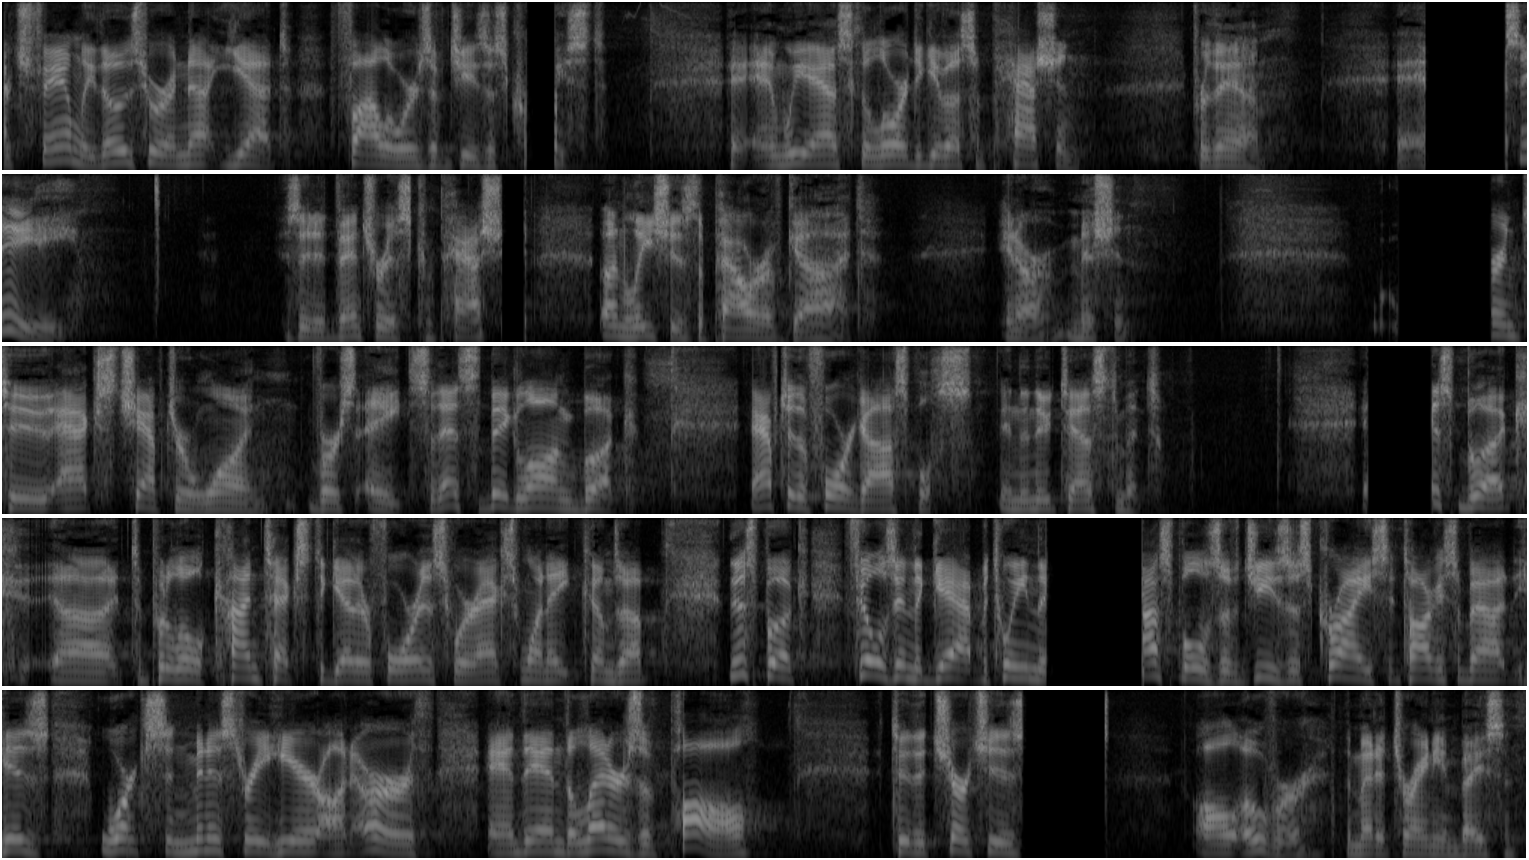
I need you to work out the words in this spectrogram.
church family, those who are not yet followers of Jesus Christ. And we ask the Lord to give us a passion for them. And see is it adventurous compassion unleashes the power of God in our mission. Turn to Acts chapter 1, verse 8. So that's the big long book after the four Gospels in the New Testament. This book, uh, to put a little context together for us, where Acts 1 8 comes up, this book fills in the gap between the Gospels of Jesus Christ. It talks about his works and ministry here on earth, and then the letters of Paul to the churches all over the Mediterranean basin.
